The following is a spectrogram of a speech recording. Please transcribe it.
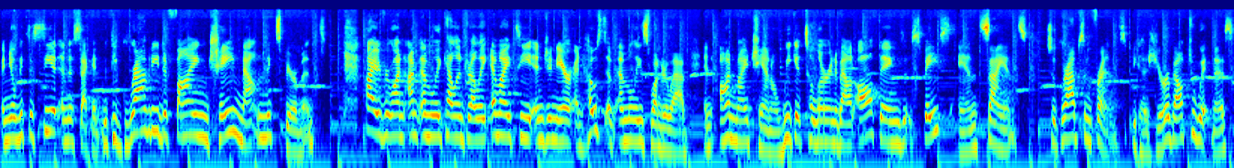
and you'll get to see it in a second with the gravity-defying chain mountain experiment. Hi everyone, I'm Emily Calandrelli, MIT engineer and host of Emily's Wonder Lab. And on my channel, we get to learn about all things space and science. So grab some friends because you're about to witness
